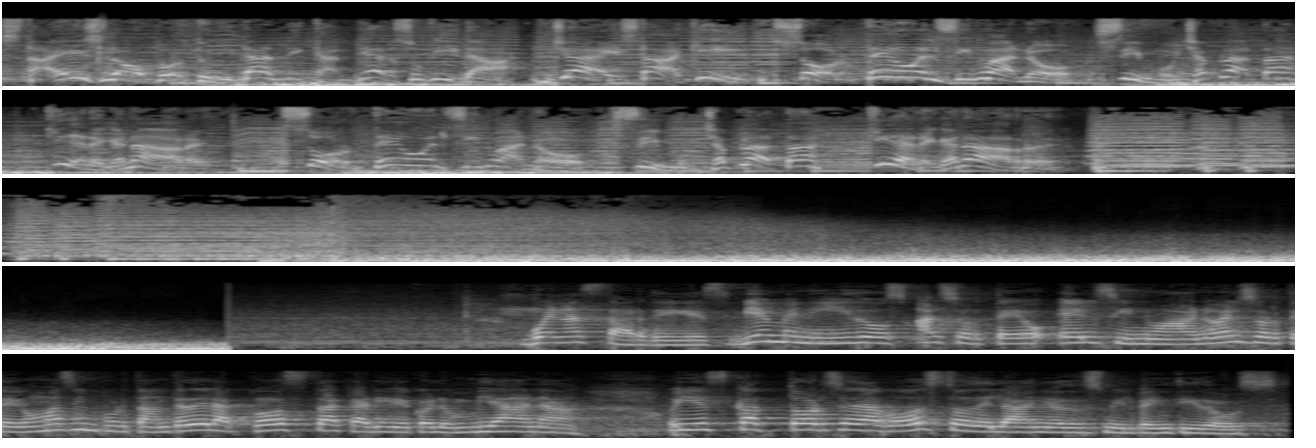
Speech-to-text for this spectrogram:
Esta es la oportunidad de cambiar su vida. Ya está aquí. Sorteo El Sinuano. Sin mucha plata, quiere ganar. Sorteo El Sinuano. Sin mucha plata, quiere ganar. Buenas tardes, bienvenidos al sorteo El Sinuano, el sorteo más importante de la costa caribe colombiana. Hoy es 14 de agosto del año 2022.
